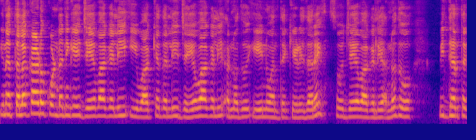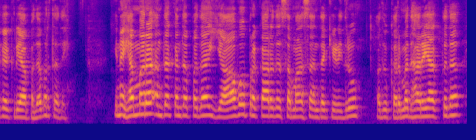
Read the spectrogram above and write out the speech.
ಇನ್ನು ತಲಕಾಡು ಕೊಂಡನಿಗೆ ಜಯವಾಗಲಿ, ಈ ವಾಕ್ಯದಲ್ಲಿ ಜಯವಾಗಲಿ ಅನ್ನೋದು ಏನು ಅಂತ ಕೇಳಿದ್ದಾರೆ ಸೊ ಜಯವಾಗಲಿ ಅನ್ನೋದು ವಿದ್ಯಾರ್ಥಕ ಕ್ರಿಯಾಪದ ಬರ್ತದೆ. ಇನ್ನು ಹೆಮ್ಮರ ಅಂತಕ್ಕಂಥ ಪದ ಯಾವ ಪ್ರಕಾರದ ಸಮಾಸ ಅಂತ ಕೇಳಿದರು? ಅದು ಕರ್ಮಧಾರೆ ಆಗ್ತದೆ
